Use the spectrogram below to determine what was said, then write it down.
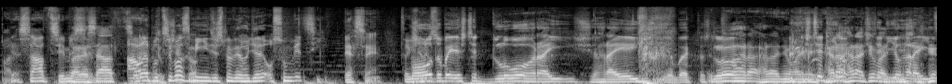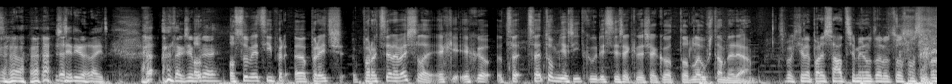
53, myslím. 53, Ale potřeba zmínit, že jsme vyhodili 8 věcí. Jasně. Takže Mohlo to být ještě dlouho hrajíš, hrajejíš, nebo jak to říct. Dlouho hra, hraňovaně. Ještě díl- hra, ještě díl hrající. ještě díl hrající. Takže O, bude... osm věcí pr, eh, pryč, proč se nevešly? Jak, jako, co, co, je to měřítko, když si řekneš, jako tohle už tam nedám? jsme chtěli 53 minut a do toho jsme se to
